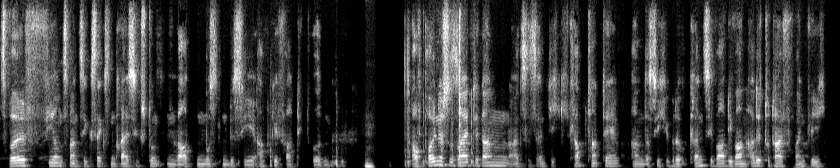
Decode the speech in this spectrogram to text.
12, 24, 36 Stunden warten mussten, bis sie abgefertigt wurden. Auf polnischer Seite dann, als es endlich geklappt hatte, dass ich über der Grenze war, die waren alle total freundlich.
